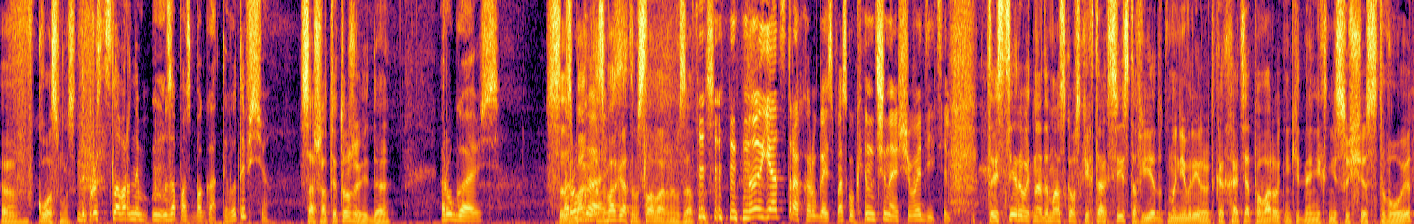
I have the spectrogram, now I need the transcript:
в космос. Да просто словарный запас богатый. Вот и все. Саша, а ты тоже ведь, да? Ругаюсь. С, с бога- с богатым словарным запасом. Но я от страха ругаюсь, поскольку я начинающий водитель. Тестировать надо московских таксистов. Едут, маневрируют как хотят. Поворотники для них не существует.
